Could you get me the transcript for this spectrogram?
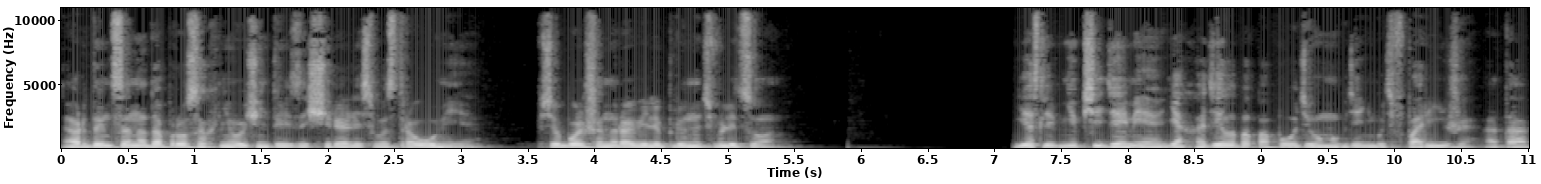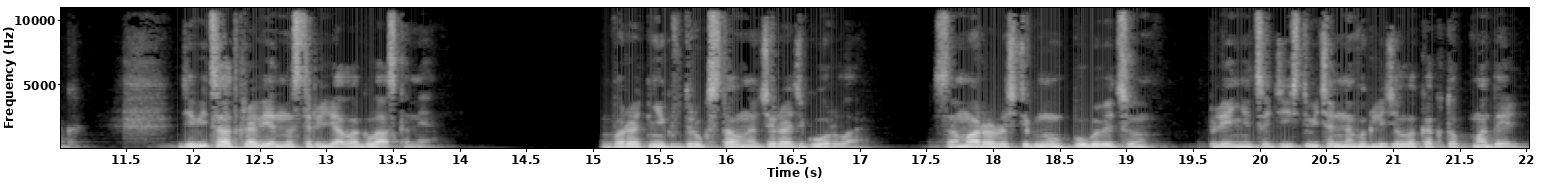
Ордынцы на допросах не очень-то изощрялись в остроумии. Все больше норовили плюнуть в лицо. «Если б не псидемия, я ходила бы по подиуму где-нибудь в Париже, а так...» Девица откровенно стреляла глазками. Воротник вдруг стал натирать горло. Самара расстегнул пуговицу. Пленница действительно выглядела как топ-модель.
